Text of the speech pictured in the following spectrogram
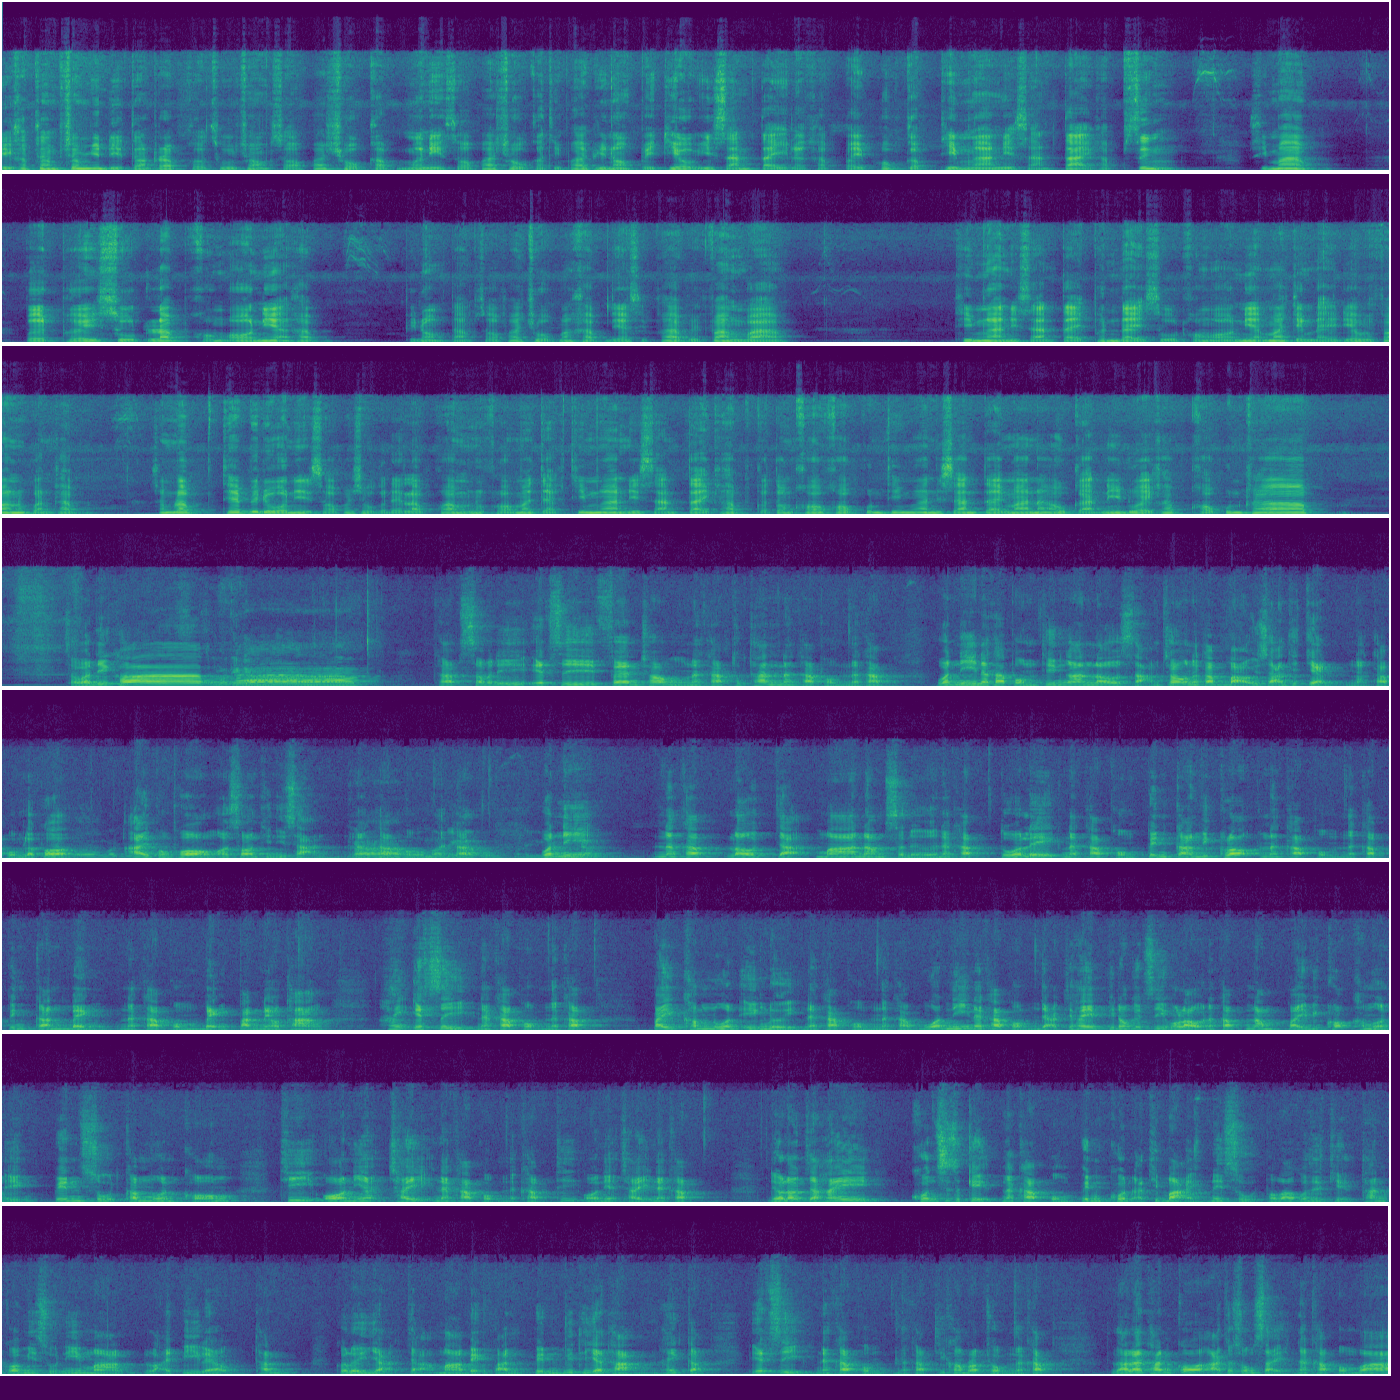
ดีครับท่านผู้ชมยินดีต้อนรับเข้าสู่ช่องสอพาโชคครับมื่อนี้สอพาโชคกับที่พาพี่น้องไปเที่ยวอีสานใต้แหละครับไปพบกับทีมงานอีสานใต้ครับ ซึ่งสิมาเปิดเผยสูตรลับของออเนี้ยครับ พี่น้องตามสอพาโชคมาครับเดี๋ยวสิพาไปฟังว่าทีมงานอีสานใต้เพิ่นได้สูตรของออเนี้ยมาจากไหนเดี๋ยวไปฟังนักกันครับ สำหรับเทปวิดีโอนี้สพโชคก็ได้รับความอนุเคราะห์มาจากทีมงานอีสานใต้ครับ ก็ต้องขอขอบคุณทีมงานอีสานใต้มาณโอกาสนี้ด้วยครับ ขอบคุณครับ สวัสดีครับ สวัสดีครับครับสวัสดี FC แฟนช่องนะครับทุกท่านนะครับผมนะครับวันนี้นะครับผมทีมงานเรา 3 ช่องนะครับบ่าวอีสานที่เจ็ดนะครับผมแล้วก็ครับผมสวัสดีไอ้พองพองอซอนถิ่นอีสานนะครับผมสวัสดีนะคครัรับบผมสวัสดีครับวันนี้ นะครับเราจะมานำเสนอนะครับตัวเลขนะครับผมเป็นการวิเคราะห์นะครับผมนะครับเป็นการแบ่งนะครับผมแบ่งปันแนวทางให้ FC นะครับผมนะครับไปคำนวณเองเลยนะครับผมนะครับงวดนี้นะครับผมอยากจะให้พี่น้อง FC ของเรานะครับนำไปวิเคราะห์คำนวณเอง เป็นสูตรคำนวณของที่ออเนี้ยใช้นะครับผมนะครับที่ออเนี้ยใช้นะครับ เดี๋ยวเราจะให้คนศรีสเกตนะครับผมเป็นคนอธิบายในสูตร เพราะว่าคนศรีสเกตท่านก็มีสูตรนี้มาหลายปีแล้วท่าน ก็เลยอยากจะมาแบ่งปันเป็นวิทยาทานให้กับ FC นะครับผมนะครับที่เข้ามารับชมนะครับหลายๆท่านก็อาจจะสงสัยนะครับผมว่า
